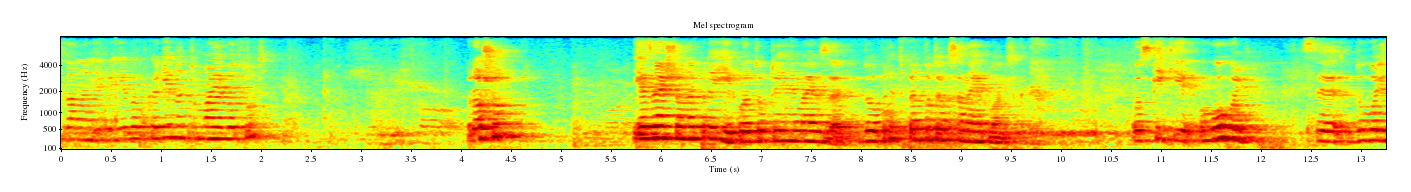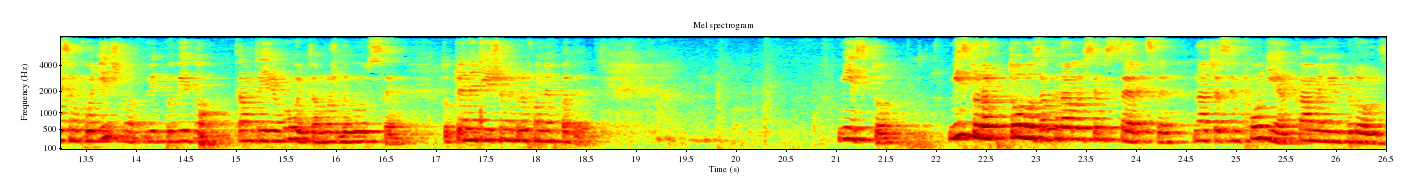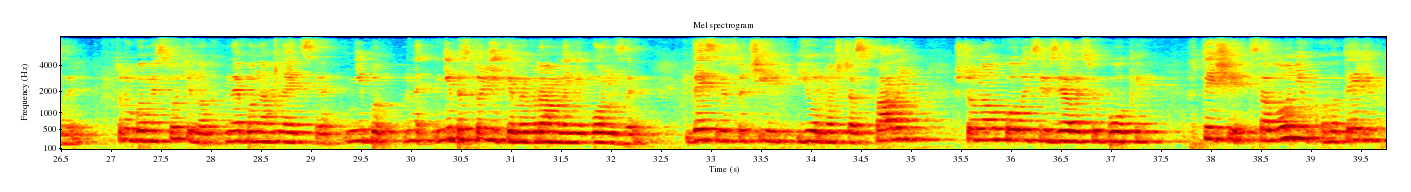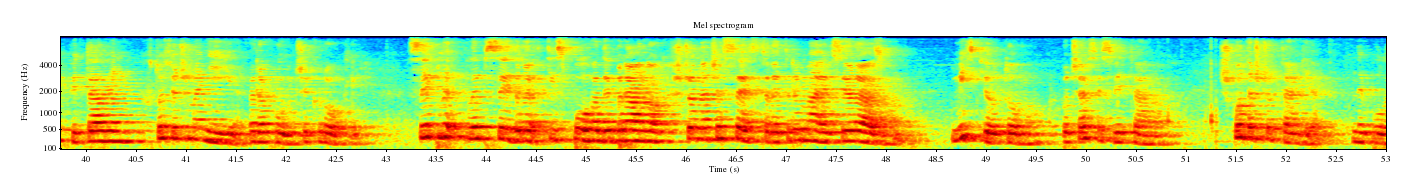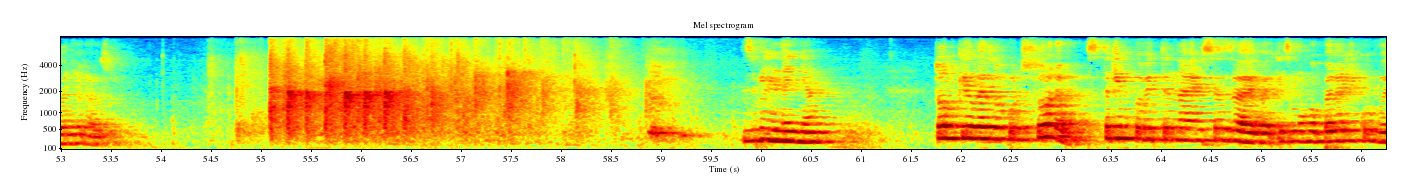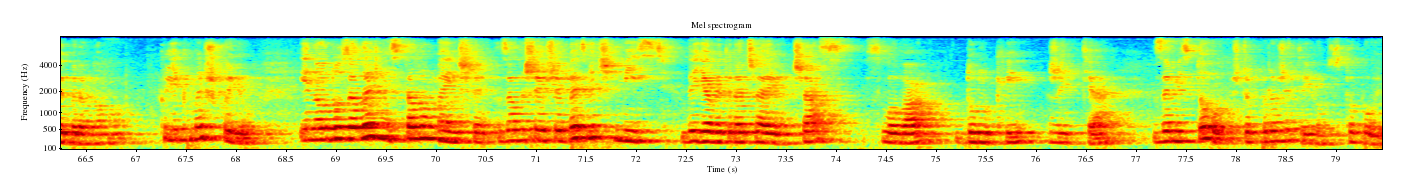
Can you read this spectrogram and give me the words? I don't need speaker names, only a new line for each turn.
Світлана Лебедєва. Каріна Тумаєва тут? Прошу. Я знаю, що вона приїхала, тобто її немає в залі. Добре, тепер буде Оксана Яблонська. Оскільки Гоголь це доволі символічно, відповідно, там, де є Гоголь, там можливо все. Тобто я надію, що мікрофон не впаде. Місто. Місто раптово закралося в серце, наче симфонія каменю й бронзи. Трубами сутінок небо нагнеться, ніби, ніби століттями врамлені гонзи. Десь височіють юрмища спалень, що на околиці взялись у боки. В тиші салонів, готелів, віталень хтось очманіє, рахуючи кроки. Сипле клепсидра ті спогади бранок, що наче сестри тримаються разом. В місті отому почався світанок. Шкода, що там я не була ні разу. Звільнення. Тонке лезо кульсора стрімко відтинає все зайве із мого переліку вибраного. Клік мишкою, і на одну залежність стало менше, залишивши безліч місць, де я витрачаю час, слова, думки, життя, замість того, щоб прожити його з тобою.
